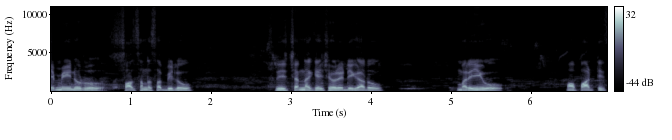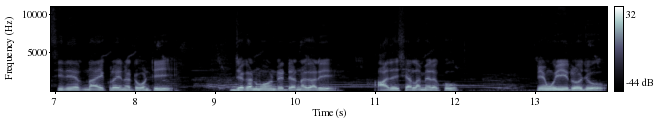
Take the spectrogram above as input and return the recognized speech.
ఎమ్మెనూరు శాసనసభ్యులు శ్రీ చెన్నకేశవ రెడ్డి గారు మరియు మా పార్టీ సీనియర్ నాయకులైనటువంటి జగన్మోహన్ రెడ్డి అన్న గారి ఆదేశాల మేరకు మేము ఈరోజు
